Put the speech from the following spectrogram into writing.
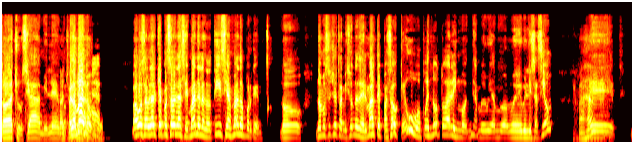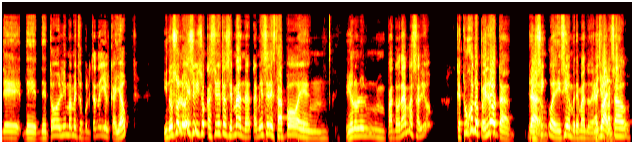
Toda chuseada mi lengua. Pero, mano, vamos a hablar qué ha pasado en la semana en las noticias, mano, porque no, no hemos hecho transmisión desde el martes pasado que hubo, pues, ¿no? Toda la movilización eh, de, de, de todo Lima Metropolitana y el Callao. Y no solo eso hizo Castillo esta semana, también se destapó en, yo no, en Panorama salió, que tú jugando pelota Claro. el 5 de diciembre, mano, del Casual. año pasado.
